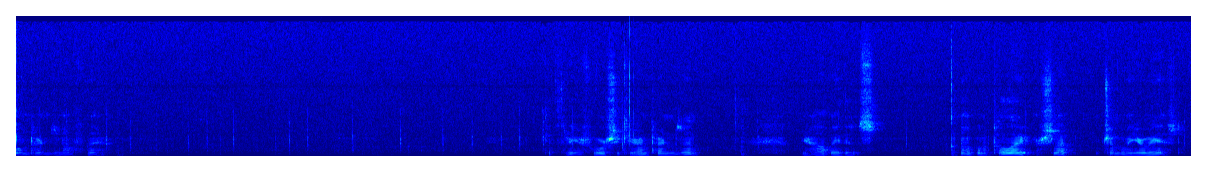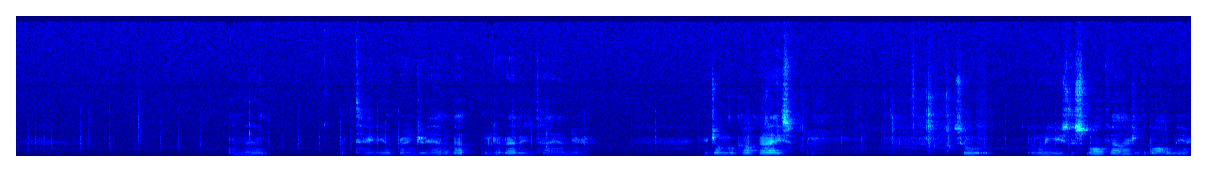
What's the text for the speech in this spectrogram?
one turns enough there. Get three or four securing turns in. You're happy that it's not going to pull out or slip, trim away your waste. And then tidy up around your head a bit and get ready to tie in your your jungle cock eyes. So I'm going to use the small feathers at the bottom here.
